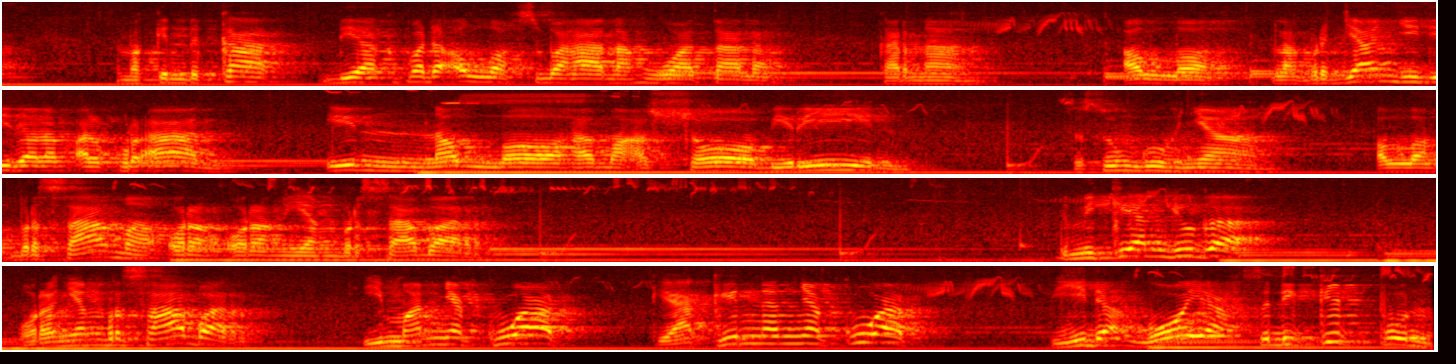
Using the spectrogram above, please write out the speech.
Semakin dekat dia kepada Allah Subhanahu wa taala karena Allah telah berjanji di dalam Al-Qur'an Innallaha ma'asyabirin Sesungguhnya Allah bersama orang-orang yang bersabar Demikian juga Orang yang bersabar Imannya kuat Keyakinannya kuat Tidak goyah sedikit pun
